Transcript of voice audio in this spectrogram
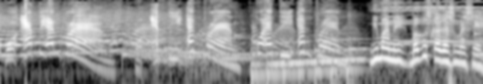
Poeti and Friend. Poeti and Friend. Poeti and Friend. Gimana? Bagus kagak smashnya?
